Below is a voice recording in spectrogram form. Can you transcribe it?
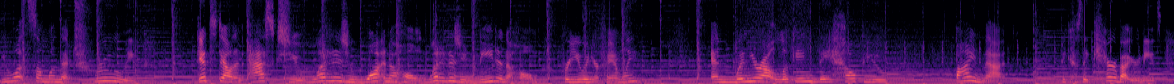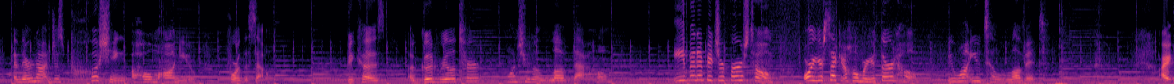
you want someone that truly gets down and asks you what it is you want in a home, what it is you need in a home for you and your family. And when you're out looking, they help you find that because they care about your needs and they're not just pushing a home on you for the sale. Because a good realtor wants you to love that home. Even if it's your first home or your second home or your third home, we want you to love it. All right,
